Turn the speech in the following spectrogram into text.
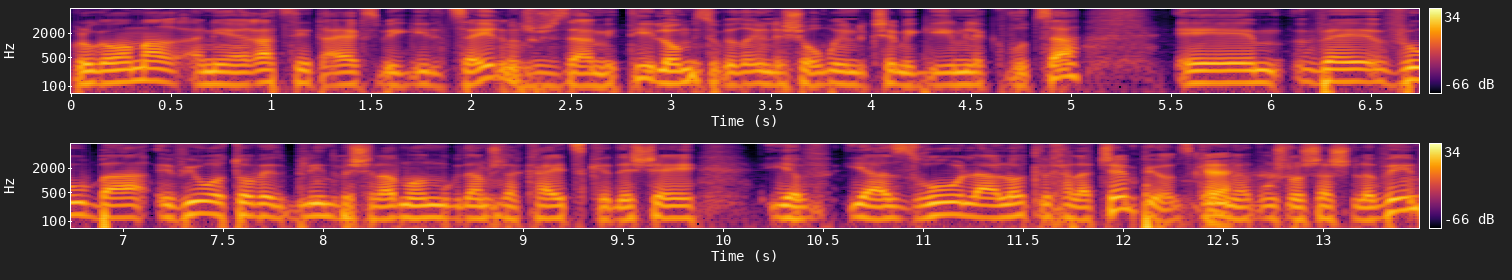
אבל הוא גם אמר, אני הערצתי את אייקס בגיל צעיר, אני חושב שזה אמיתי, לא מסוג הדברים שאומרים כשמגיעים לקבוצה. אמ, והוא בא, הביאו אותו ואת בלינד בשלב מאוד מוקדם של הקיץ כדי שיעזרו לעלות בכלל לצ'מפיונס, כן, כן עברו שלושה שלבים.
